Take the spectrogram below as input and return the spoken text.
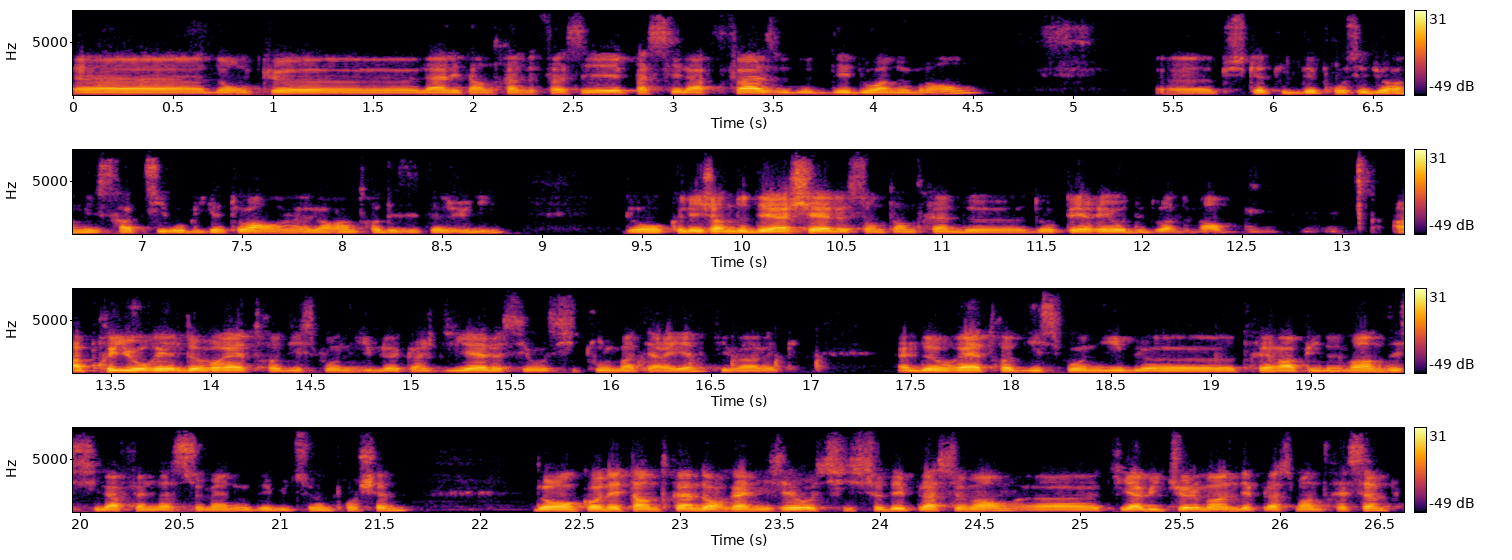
Euh, donc euh, là, elle est en train de passer, la phase de dédouanement. puisqu'il y a toutes des procédures administratives obligatoires. Hein, elle rentre des États-Unis. Donc les gens de DHL sont en train d'opérer au dédouanement. A priori, elle devrait être disponible, quand je dis elle, c'est aussi tout le matériel qui va avec. Elle devrait être disponible très rapidement, d'ici la fin de la semaine ou début de semaine prochaine. Donc, on est en train d'organiser aussi ce déplacement, euh, qui est habituellement un déplacement très simple.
